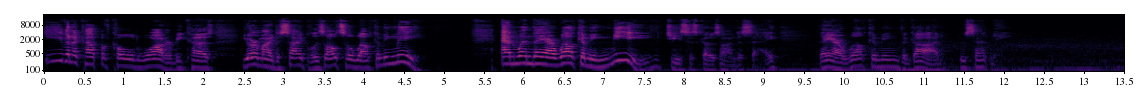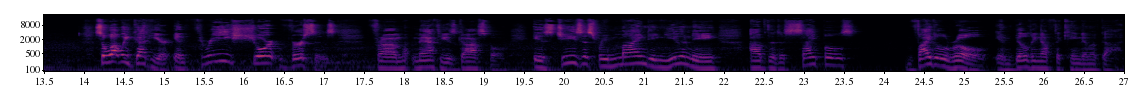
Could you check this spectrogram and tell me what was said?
even a cup of cold water because you're my disciple is also welcoming me. And when they are welcoming me, Jesus goes on to say, they are welcoming the God who sent me. So, what we've got here in three short verses from Matthew's gospel is Jesus reminding you and me of the disciples' vital role in building up the kingdom of God.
